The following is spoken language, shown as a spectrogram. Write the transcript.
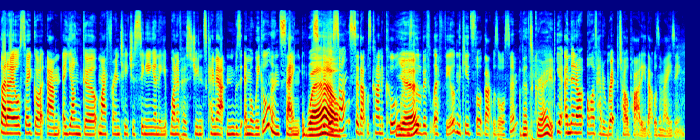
But I also got um, a young girl, my friend teaches singing, and a, one of her students came out and was Emma Wiggle and sang Wow. Wiggle songs. So that was kind of cool. It was Yeah. a little bit left field, and the kids thought that was awesome. That's great. Yeah, and then I- oh, I've had a reptile party. That was amazing.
